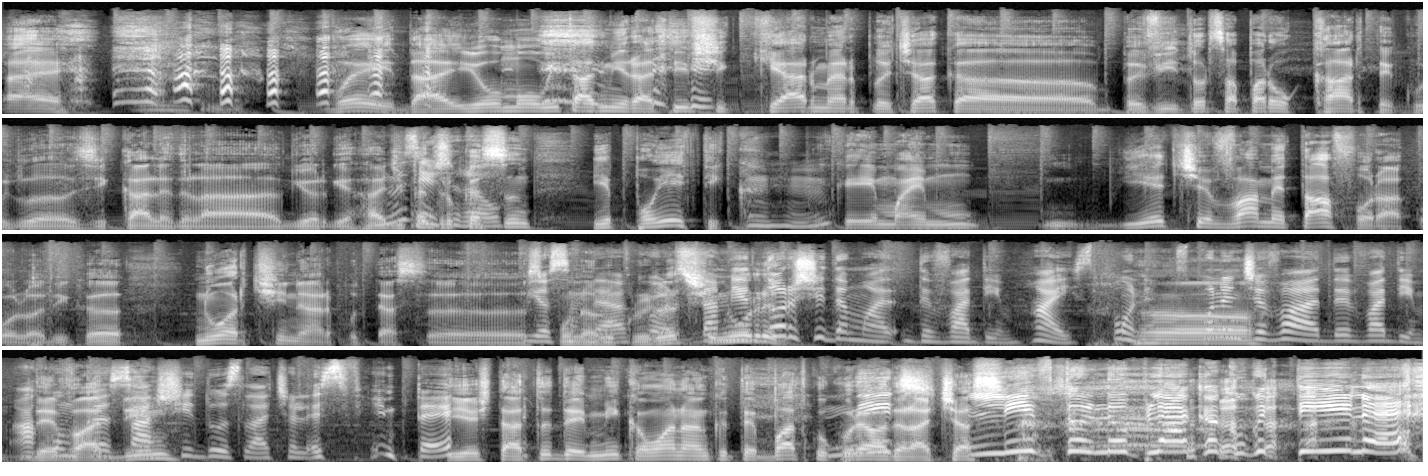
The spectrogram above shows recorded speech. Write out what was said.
Ai. Băi, dar eu mă uit admirativ și chiar mi-ar plăcea ca pe viitor să apară o carte cu uh, zicale de la Gheorghe Hagi, Nu zici pentru că rău. sunt, e poetic, Mhm. că e mai e ceva metaforă acolo, adică nu oricine ar putea să Eu sunt spună de lucrurile acord, și dar nu mi-e râd. dor și de, ma- de Vadim. Hai, spune, Uh, spune ceva de Vadim. Acum că s-a Vadim? și dus la cele sfinte. Ești atât de mică, Oana, încât te bat cu cureaua Nici de la ceas. liftul nu pleacă cu tine!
